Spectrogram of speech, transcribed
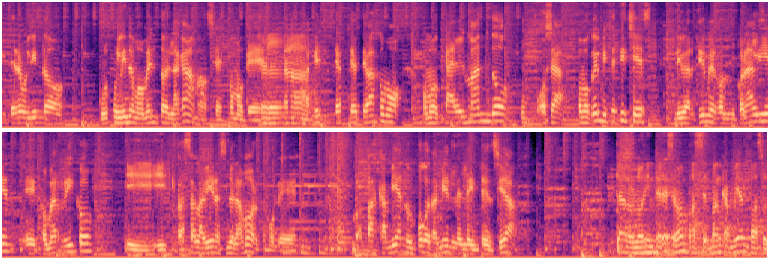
y tener un lindo un, lindo momento en la cama. O sea, es como que te, te, vas como, como calmando. O sea, como que hoy mi fetiche es divertirme con, con alguien, eh, comer rico y, pasarla bien haciendo el amor. Como que vas cambiando un poco también la, intensidad. Claro, los intereses van, van cambiando paso,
